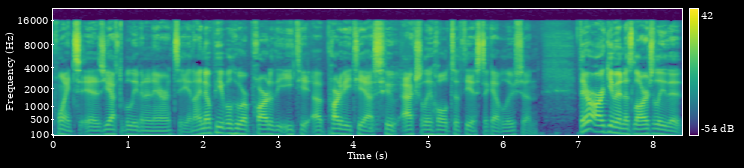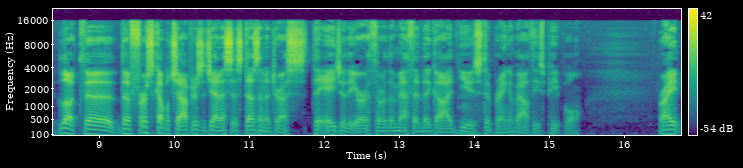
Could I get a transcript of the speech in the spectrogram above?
points is you have to believe in inerrancy, and I know people who are part of the ET, uh, part of ETS who actually hold to theistic evolution. Their argument is largely that look, the the first couple chapters of Genesis doesn't address the age of the earth or the method that God used to bring about these people, right?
